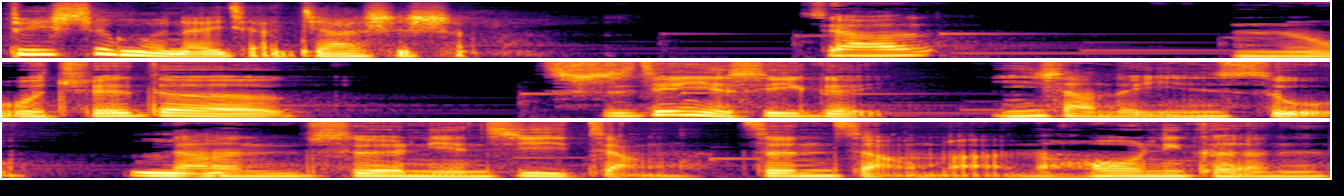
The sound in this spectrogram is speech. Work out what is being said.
对圣文来讲，家是什么？家，嗯，我觉得时间也是一个影响的因素。当然，随着年纪长增长嘛，然后你可能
